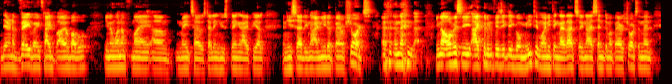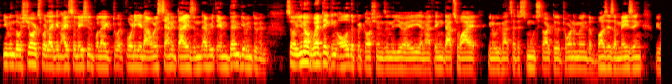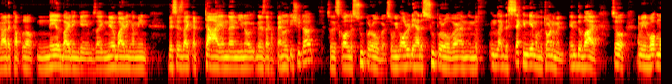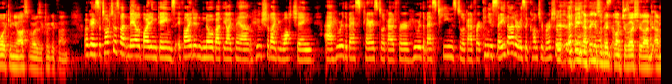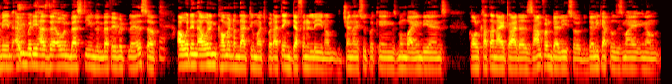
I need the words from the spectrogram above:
they're in a very, very tight bio bubble. You know, one of my um, mates I was telling, he was playing in IPL, and he said, you know, I need a pair of shorts. And, then, you know, obviously I couldn't physically go meet him or anything like that. So, you know, I sent him a pair of shorts. And then even those shorts were like in isolation for like 48 hours, sanitized and everything, and then given to him. So you know we're taking all the precautions in the UAE, and I think that's why you know we've had such a smooth start to the tournament. The buzz is amazing. We've had a couple of nail biting games, like nail biting. I mean, this is like a tie, and then you know there's like a penalty shootout. So it's called a super over. So we've already had a super over, and in the in like the second game of the tournament in Dubai. So I mean, what more can you ask for as a cricket fan? Okay, so talk to us about nail biting games. If I didn't know about the IPL, who should I be watching? Uh, who are the best players to look out for? Who are the best teams to look out for? Can you say that, or is it controversial? I think I think it's a bit controversial. I, I, mean, everybody has their own best teams and their favorite players, so yeah. I wouldn't I wouldn't comment on that too much. But I think definitely you know the Chennai Super Kings, Mumbai Indians. Kolkata Knight Riders. I'm from Delhi, so the Delhi Capitals is my, you know,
